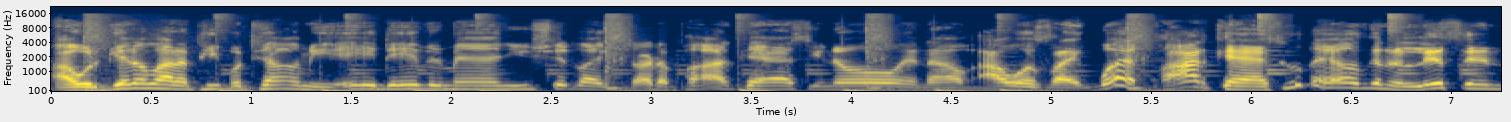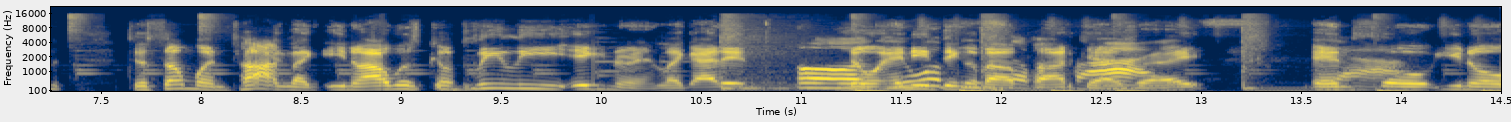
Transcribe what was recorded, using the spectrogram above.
I would get a lot of people telling me, "Hey, David, man, you should like start a podcast," you know. And I, I was like, "What podcast? Who the hell's gonna listen to someone talk?" Like, you know, I was completely ignorant. Like, I didn't Oh, know anything about podcasts, right? And Yeah. so, you know,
